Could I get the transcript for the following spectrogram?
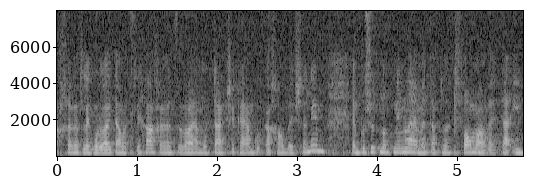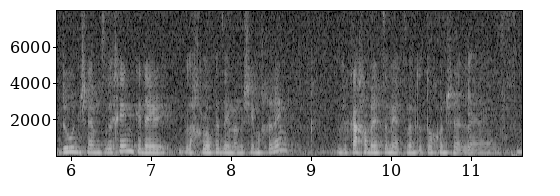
אחרת לגו לא הייתה מצליחה, אחרת זה לא היה מותג שקיים כל כך הרבה שנים, הם פשוט נותנים להם את הפלטפורמה ואת העידוד שהם צריכים כדי לחלוק את זה עם אנשים אחרים, וככה בעצם מייצרים את התוכן של עצמם.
